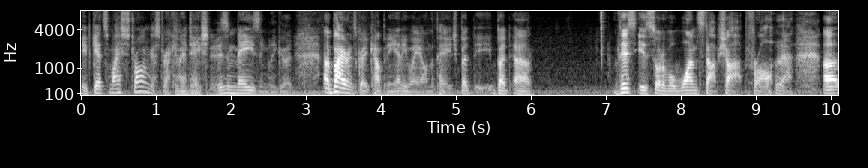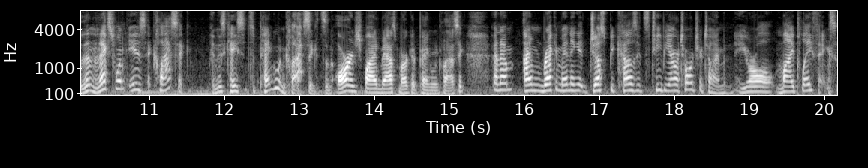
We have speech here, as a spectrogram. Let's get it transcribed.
it gets my strongest recommendation. It is amazingly good. Uh, Byron's great company anyway on the page, but but uh, this is sort of a one-stop shop for all of that. Uh, then the next one is a classic. In this case, it's a Penguin classic. It's an orange spine mass market Penguin classic, and I'm I'm recommending it just because it's TBR torture time, and you're all my playthings,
